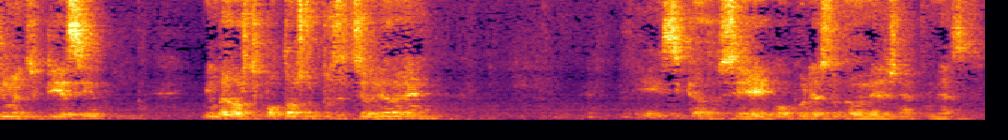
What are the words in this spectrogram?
има GPS-и, има още по-точно позициониране. И си казваш, е, колко лесно да намериш някакво място.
